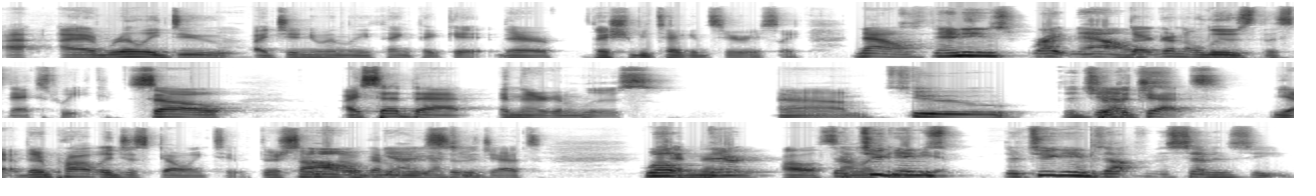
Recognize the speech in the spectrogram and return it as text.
I, I really do. I genuinely think they get they're they should be taken seriously. Now Standings right now. they're going to lose this next week. So I said that, and they're going to lose. Um, to the Jets. to the Jets. Yeah, they're probably just going to. They're somehow Oh, going to yeah, lose to you. the Jets. Well, they're they're two like games. They're two games out from the seven seed.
